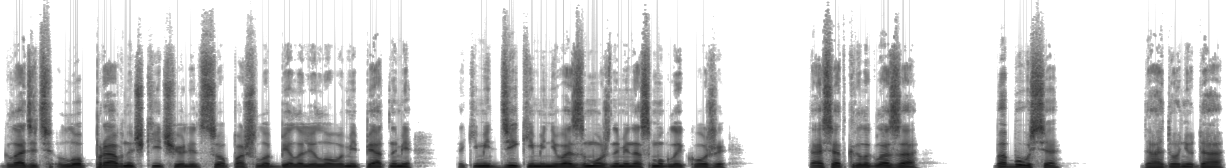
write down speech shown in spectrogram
гладить лоб правнучки, чье лицо пошло бело-лиловыми пятнами — такими дикими, невозможными на смуглой коже. Тася открыла глаза. «Бабуся!» «Да, доню, да,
